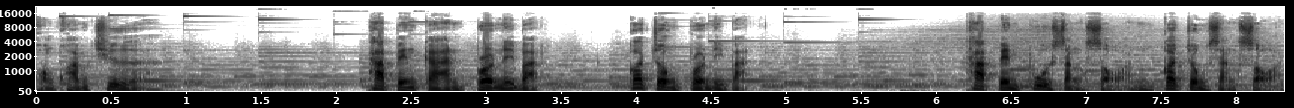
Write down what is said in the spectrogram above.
ของความเชื่อ ถ้าเป็นการปรนิบัติก็จงปรนิบัติ ถ้าเป็นผู้สั่งสอนก็จงสั่งสอน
